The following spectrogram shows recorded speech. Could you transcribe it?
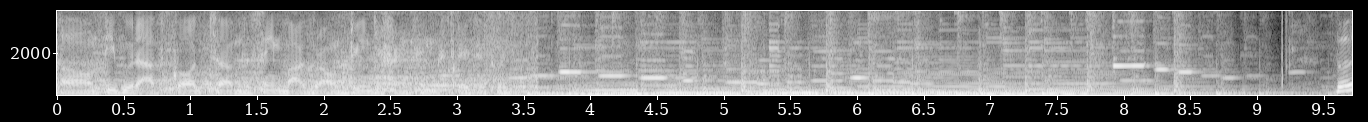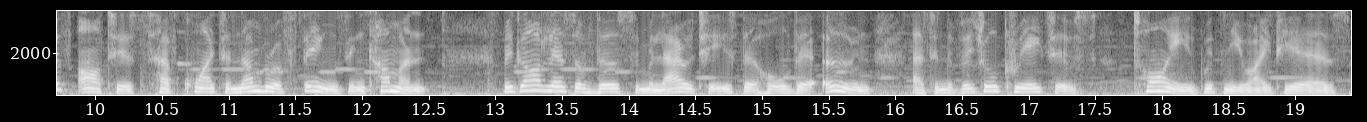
um, people that have got um, the same background, doing different things, basically. Both artists have quite a number of things in common. Regardless of those similarities, they hold their own as individual creatives toying with new ideas.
